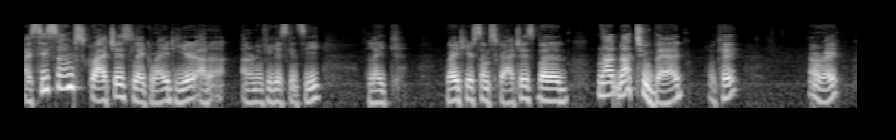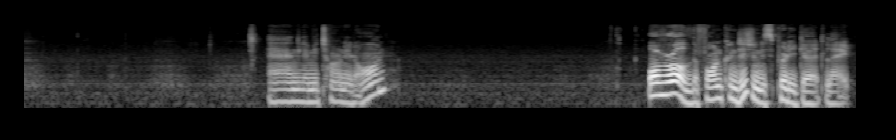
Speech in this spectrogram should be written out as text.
I see some scratches like right here. I don't, I don't know if you guys can see. Like right here some scratches but not not too bad okay? All right. And let me turn it on. Overall the phone condition is pretty good like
